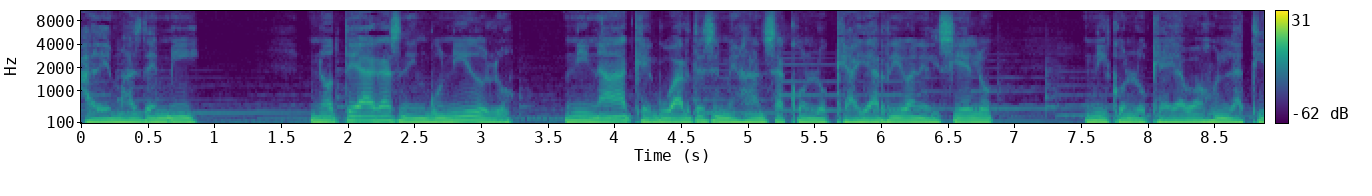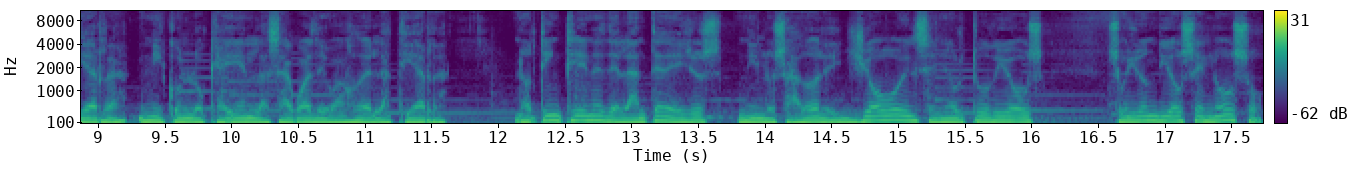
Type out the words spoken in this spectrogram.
además de mí. No te hagas ningún ídolo, ni nada que guarde semejanza con lo que hay arriba en el cielo, ni con lo que hay abajo en la tierra, ni con lo que hay en las aguas debajo de la tierra no te inclines delante de ellos ni los adores. Yo, el Señor tu Dios, soy un Dios celoso.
